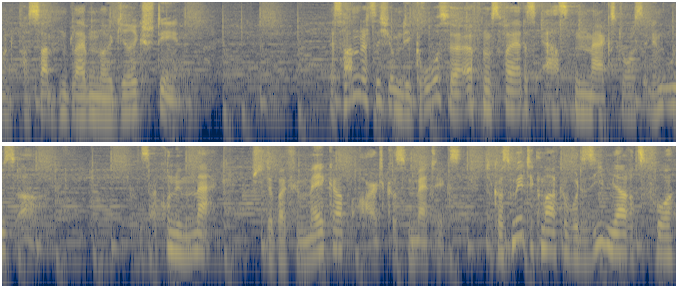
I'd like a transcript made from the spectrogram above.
und Passanten bleiben neugierig stehen. Es handelt sich um die große Eröffnungsfeier des ersten Mac Stores in den USA. Das Akronym MAC steht dabei für Make-up Art Cosmetics. Die Kosmetikmarke wurde sieben Jahre zuvor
